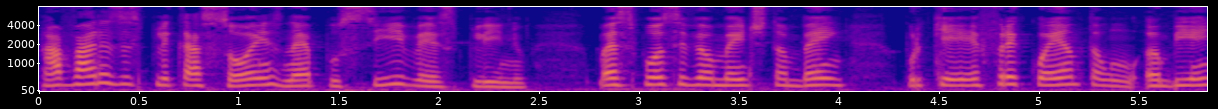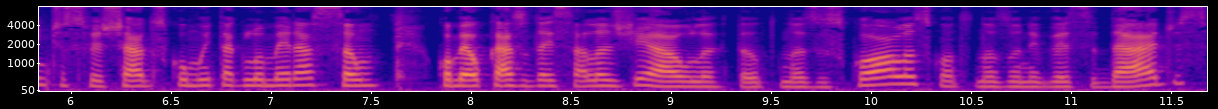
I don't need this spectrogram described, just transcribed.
Há várias explicações né, possíveis, Plínio, mas possivelmente também porque frequentam ambientes fechados com muita aglomeração, como é o caso das salas de aula, tanto nas escolas quanto nas universidades.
